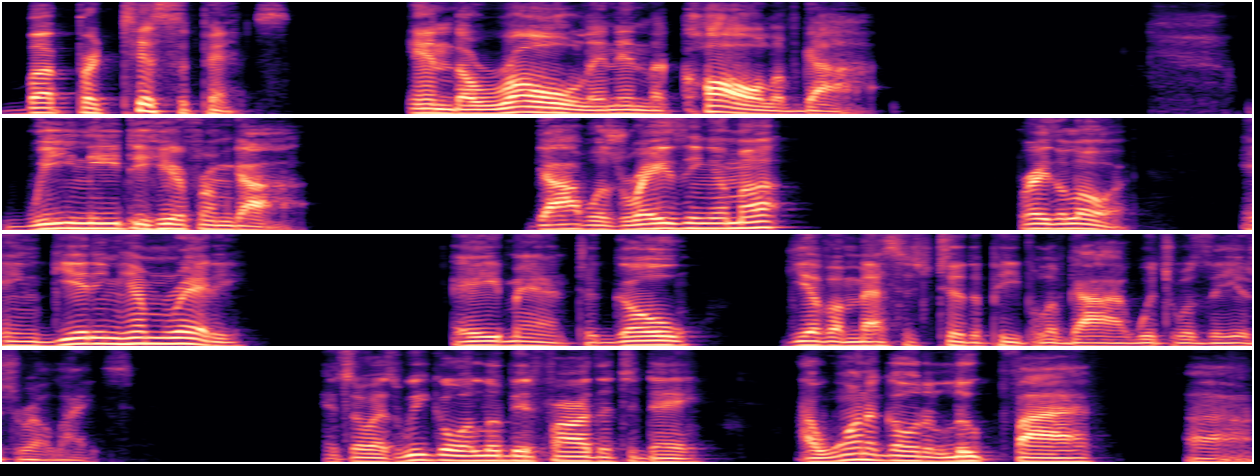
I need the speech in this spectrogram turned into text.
but participants in the role and in the call of God. We need to hear from God. God was raising him up. Praise the Lord. And getting him ready, amen, to go give a message to the people of God, which was the Israelites. And so, as we go a little bit farther today, I want to go to Luke 5, uh,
